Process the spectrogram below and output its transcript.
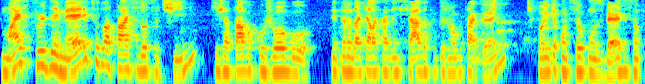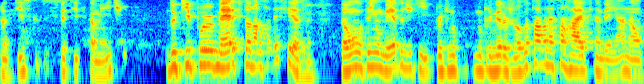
mais por demérito do ataque do outro time, que já estava com o jogo tentando dar aquela cadenciada porque o jogo tá ganho, que foi o que aconteceu com os Bears de São Francisco, especificamente, do que por mérito da nossa defesa. Então eu tenho medo de que, porque no, no primeiro jogo eu tava nessa hype também, ah não,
